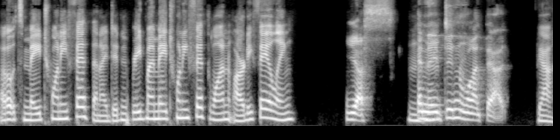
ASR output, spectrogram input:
oh, it's May 25th, and I didn't read my May 25th one, I'm already failing. Yes. Mm-hmm. And they mm-hmm. didn't want that. Yeah.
